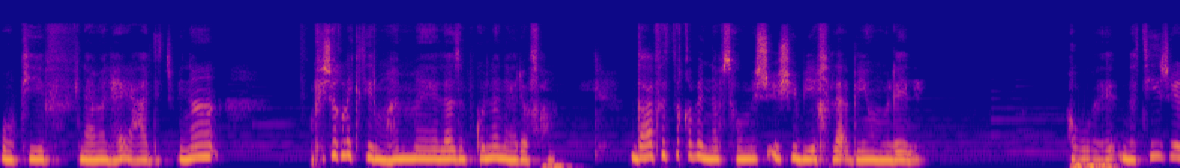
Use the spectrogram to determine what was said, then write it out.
وكيف نعملها إعادة بناء في شغلة كتير مهمة لازم كلنا نعرفها. ضعف الثقة بالنفس هو مش إشي بيخلق بيوم وليلة. هو نتيجة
